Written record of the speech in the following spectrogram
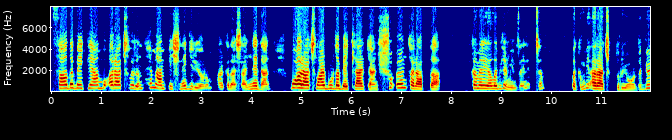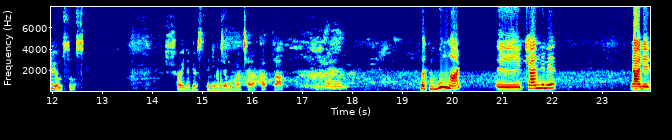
Sağda bekleyen bu araçların hemen peşine giriyorum arkadaşlar. Neden? Bu araçlar burada beklerken şu ön tarafta kamerayı alabilir miyim Zeynep'ciğim? Bakın bir araç duruyor orada. Görüyor musunuz? Şöyle göstereyim camımı açarak hatta. Bakın bunlar e, kendini yani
